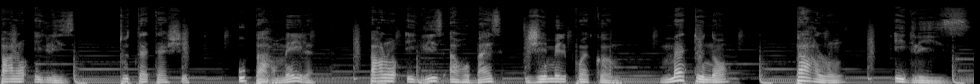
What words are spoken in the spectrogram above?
Parlons Église, tout attaché, ou par mail parlonséglise.gmail.com. Maintenant, parlons Église.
